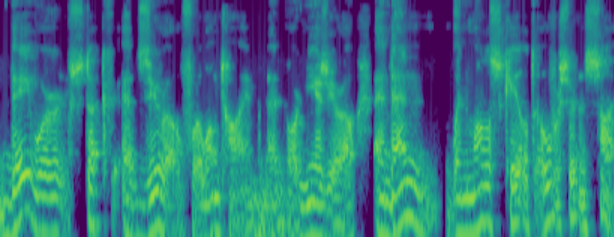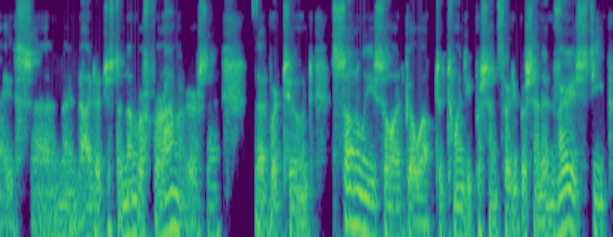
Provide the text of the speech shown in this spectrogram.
They were stuck at zero for a long time and, or near zero. And then when the model scaled over certain size, uh, either just a number of parameters that were tuned, suddenly you saw it go up to 20%, 30% and very steep.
